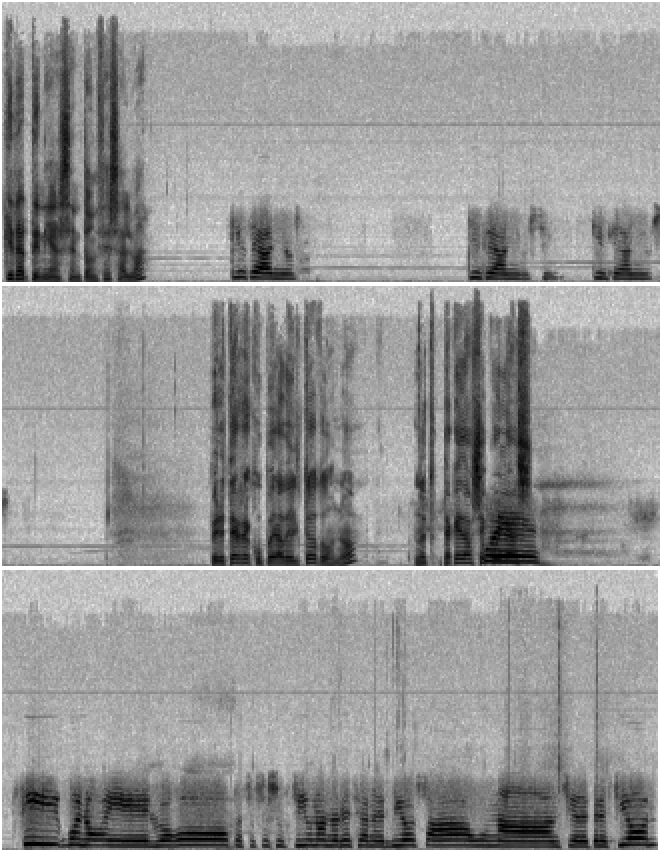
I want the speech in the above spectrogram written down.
¿Qué edad tenías entonces, Alba? 15 años. 15 años, sí, 15 años. Pero te has recuperado del todo, ¿no? ¿No te ha quedado secuelas? Pues, sí, bueno, eh, luego pues eso, sufrí una anorexia nerviosa, una ansia depresión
